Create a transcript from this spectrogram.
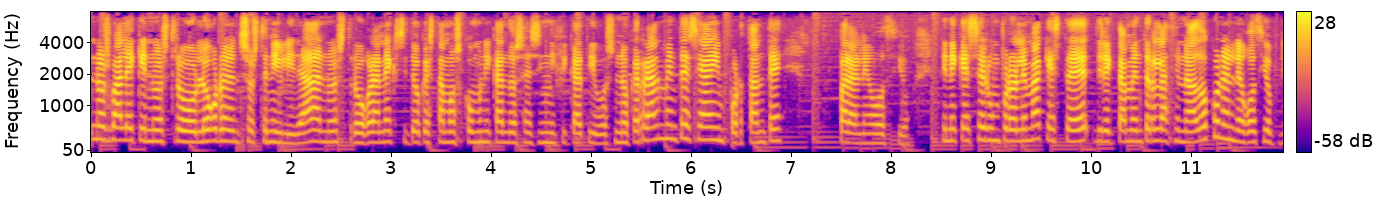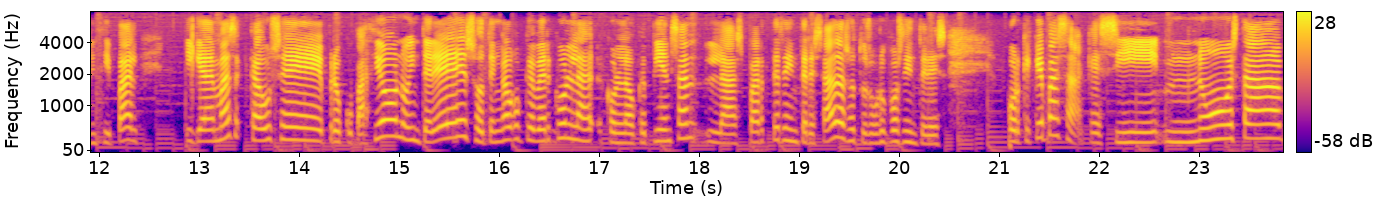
nos vale que nuestro logro en sostenibilidad, nuestro gran éxito que estamos comunicando sea significativo, sino que realmente sea importante para el negocio. Tiene que ser un problema que esté directamente relacionado con el negocio principal y que además cause preocupación o interés o tenga algo que ver con, lo que piensan las partes interesadas o tus grupos de interés. Porque ¿qué pasa? Que si no está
